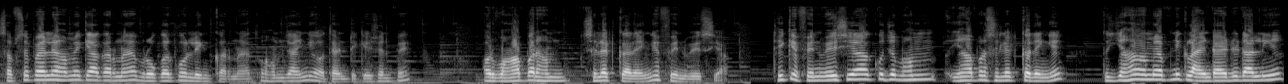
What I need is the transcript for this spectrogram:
सबसे पहले हमें क्या करना है? ब्रोकर को लिंक करना है। तो हम जाएँगे ऑथेंटिकेशन पे और वहाँ पर हम सिलेक्ट करेंगे फिनवेशिया ठीक है फिनवेशिया को जब हम यहाँ पर सिलेक्ट करेंगे तो यहाँ हमें अपनी क्लाइंट आईडी डालनी है।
